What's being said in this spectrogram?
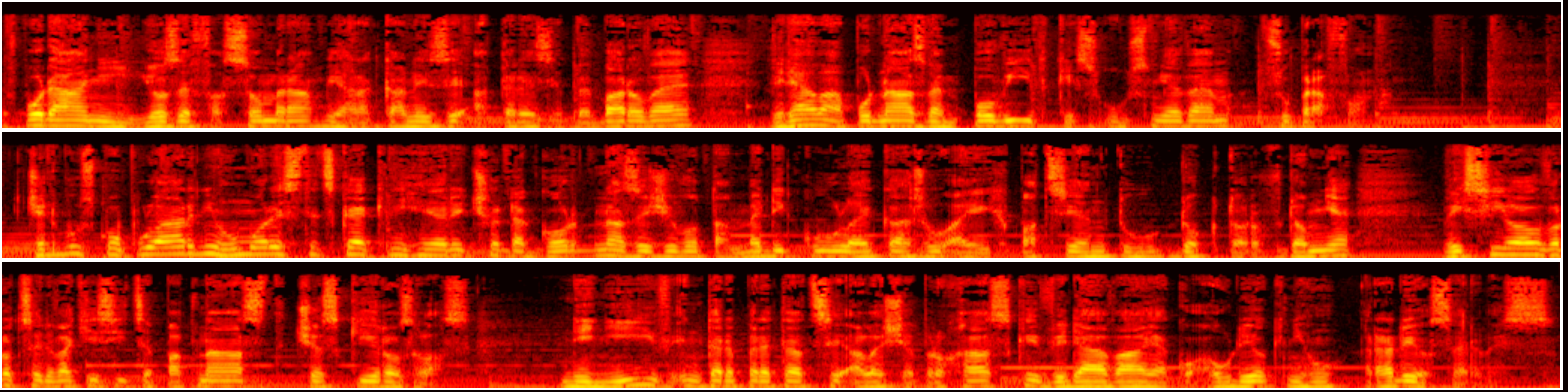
v podání Josefa Somra, Jana Kanizy a Terezy Bebarové vydává pod názvem Povídky s úsměvem Suprafon. Četbu z populární humoristické knihy Richarda Gordona ze života mediků, lékařů a jejich pacientů Doktor v domě vysílal v roce 2015 Český rozhlas. Nyní v interpretaci Aleše Procházky vydává jako audioknihu Radioservis.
